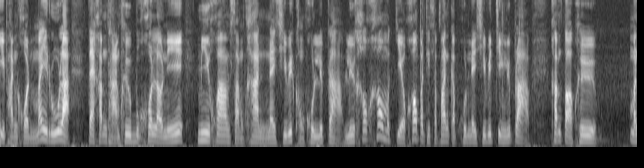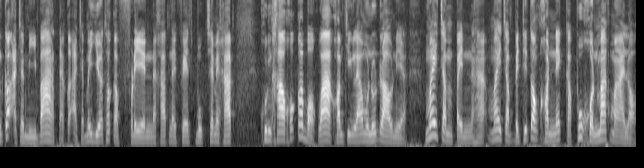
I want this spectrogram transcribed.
กี่พันคนไม่รู้ล่ะ แต่คำถามคือบุคคลเหล่านี้มีความสำคัญในชีวิตของคุณหรือเปล่า หรือเขาเข้ามาเกี่ยวข้องปฏิสัมพันธ์กับคุณในชีวิตจริงหรือเปล่าคำตอบคือ มันก็อาจจะมีบ้าง แต่ก็อาจจะไม่เยอะเท่ากับเฟรนนะครับใน Facebook ใช่ไหมครับ คุณคาวเขาก็บอกว่าความจริงแล้วมนุษย์เราเนี่ยไม่จำเป็นนะฮะไม่จำเป็นที่ต้องคอนเน็กกับผู้คนมากมายหรอก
